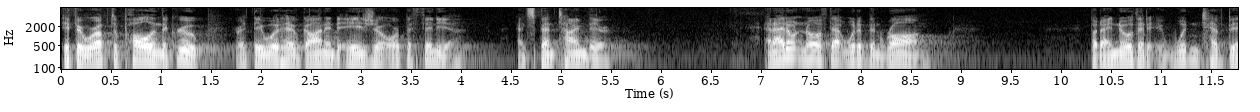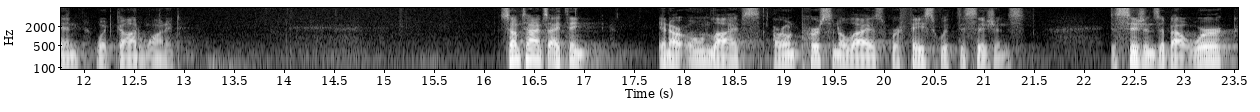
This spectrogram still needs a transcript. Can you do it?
If it were up to Paul and the group, right, they would have gone into Asia or Bithynia and spent time there. And I don't know if that would have been wrong, but I know that it wouldn't have been what God wanted. Sometimes I think in our own lives, our own personal lives, we're faced with decisions decisions about work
